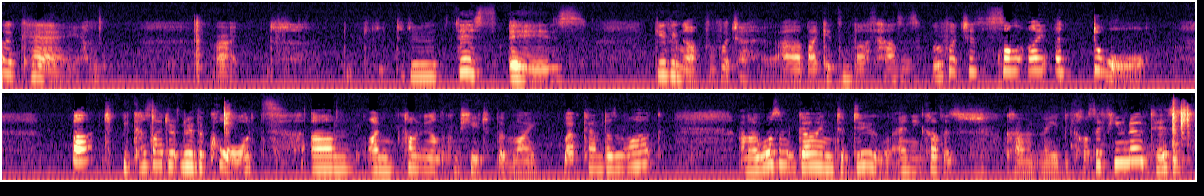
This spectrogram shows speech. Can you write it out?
Okay. Right. This is Giving Up, of which I, uh, by Kids in Glass Houses, of which is a song I adore. But because I don't know the chords, um, I'm currently on the computer, but my webcam doesn't work. And I wasn't going to do any covers currently because if you notice,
